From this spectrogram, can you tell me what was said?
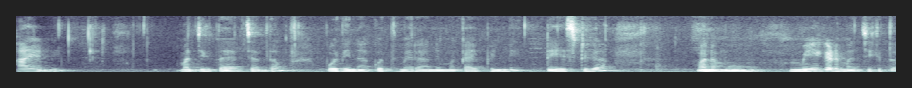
హాయ్ అండి. మజ్జిగ తయారు చేద్దాం. పుదీనా కొత్తిమీర నిమ్మకాయ పిండి టేస్ట్గా మనము మీగడ మజ్జిగతో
